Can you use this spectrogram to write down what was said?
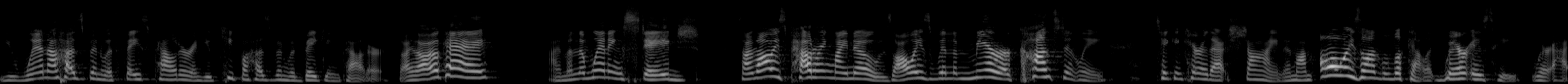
you win a husband with face powder and you keep a husband with baking powder. So I thought, okay, I'm in the winning stage. So I'm always powdering my nose, always in the mirror, constantly taking care of that shine. And I'm always on the lookout, like, where is he? Where I,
